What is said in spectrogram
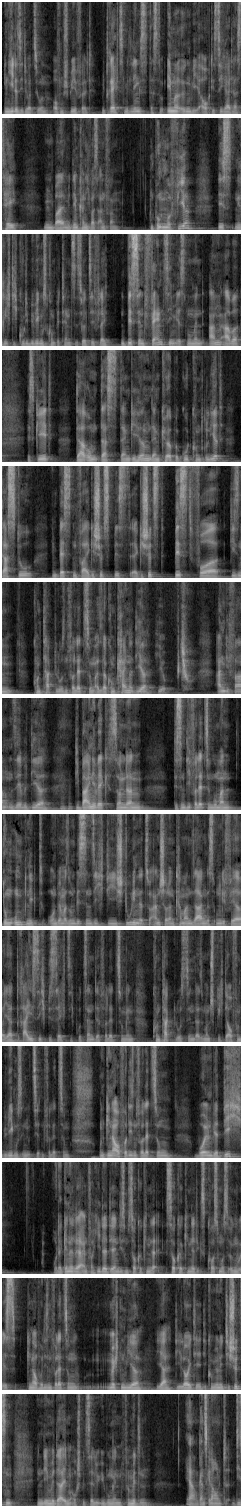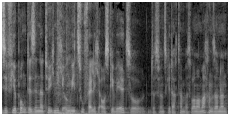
in jeder Situation auf dem Spielfeld. Mit rechts, mit links, dass du immer irgendwie auch die Sicherheit hast, hey, mit dem Ball, mit dem kann ich was anfangen. Und Punkt Nummer vier ist eine richtig gute Bewegungskompetenz. Das hört sich vielleicht ein bisschen fancy im ersten Moment an, aber es geht darum, dass dein Gehirn, dein Körper gut kontrolliert, dass du im besten Fall geschützt bist, äh, geschützt bist vor diesen kontaktlosen Verletzungen. Also da kommt keiner dir hier angefahren und säbelt dir mhm. die Beine weg, sondern das sind die Verletzungen, wo man dumm umknickt. Und wenn man so ein bisschen sich die Studien dazu anschaut, dann kann man sagen, dass ungefähr ja 30 bis 60 Prozent der Verletzungen kontaktlos sind. Also man spricht ja auch von bewegungsinduzierten Verletzungen. Und genau vor diesen Verletzungen wollen wir dich oder generell einfach jeder, der in diesem Soccer, Kinetics Kosmos irgendwo ist, genau vor diesen Verletzungen möchten wir ja die Leute, die Community schützen, indem wir da eben auch spezielle Übungen vermitteln. Ja, ganz genau. Und diese vier Punkte sind natürlich nicht irgendwie zufällig ausgewählt, so dass wir uns gedacht haben, was wollen wir machen, sondern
